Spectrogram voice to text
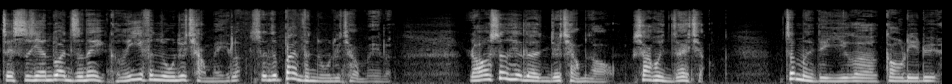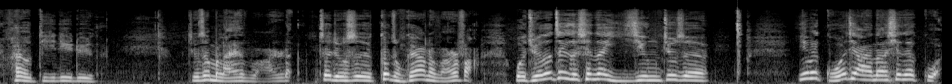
这时间段之内，可能一分钟就抢没了，甚至半分钟就抢没了，然后剩下的你就抢不着，下回你再抢，这么的一个高利率，还有低利率的，就这么来玩的，这就是各种各样的玩法。我觉得这个现在已经就是，因为国家呢现在管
